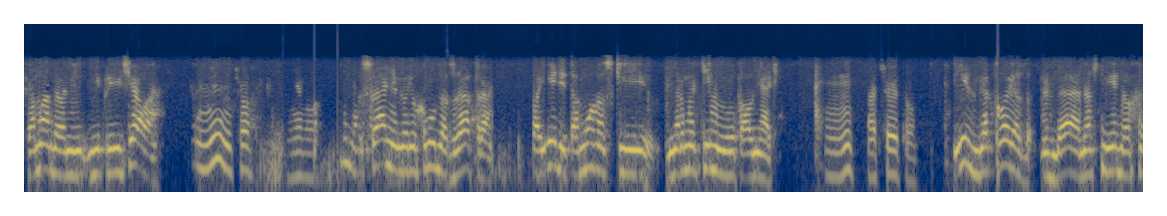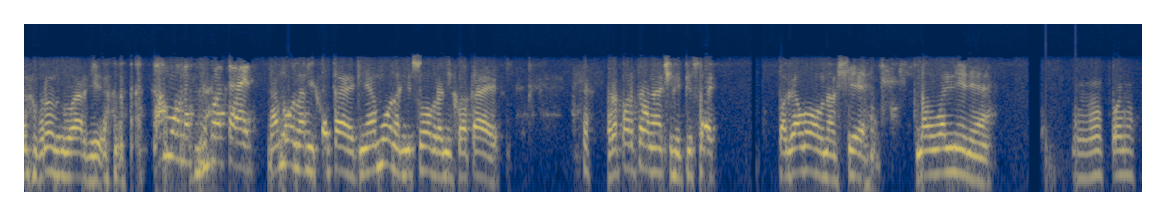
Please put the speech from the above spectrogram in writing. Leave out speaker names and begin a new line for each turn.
Командование не приезжало.
Не, ничего, не было.
Саня, говорю, хлуда завтра поедет ОМОНовские нормативы выполнять.
Угу. А что это он?
Их готовят, да, на смену в Росгвардию.
ОМОНов не хватает.
ОМОНа не хватает, ни ОМОНа, ни СОБРа не хватает. Рапорта начали писать поголовно все на увольнение.
Ну, понял.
